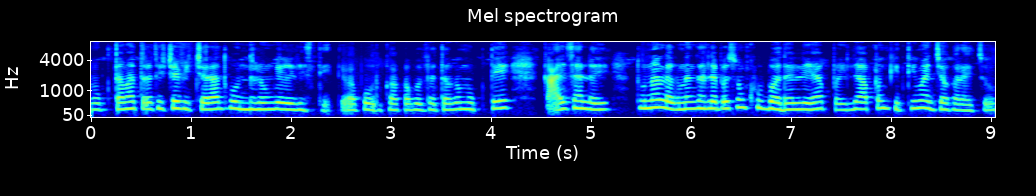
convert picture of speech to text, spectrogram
मुक्ता मात्र तिच्या विचारात गोंधळून गेलेली असते. तेव्हा पोरू काका बोलतात अगं मुक्ते काय झालंय? तू ना लग्न झाल्यापासून खूप बदलली आहे. पहिले आपण किती मज्जा करायचो?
